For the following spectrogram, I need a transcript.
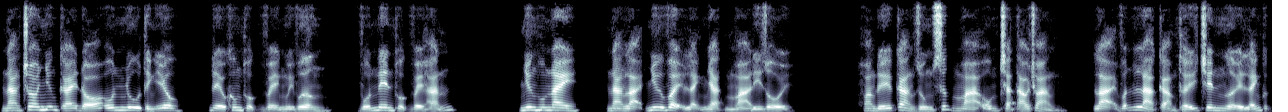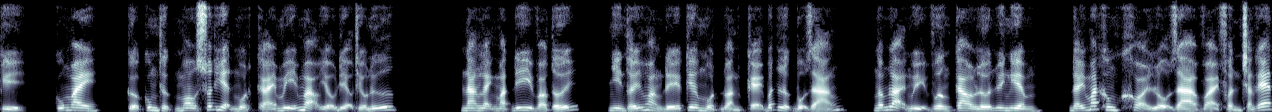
Nàng cho những cái đó ôn nhu tình yêu, đều không thuộc về Ngụy Vương, vốn nên thuộc về hắn. Nhưng hôm nay, nàng lại như vậy lạnh nhạt mà đi rồi. Hoàng đế càng dùng sức mà ôm chặt áo choàng, lại vẫn là cảm thấy trên người lãnh cực kỳ, cũng may, cửa cung thực mau xuất hiện một cái mỹ mạo hiểu điệu thiếu nữ. Nàng lạnh mặt đi vào tới, nhìn thấy hoàng đế kia một đoàn kẻ bất lực bộ dáng, ngẫm lại ngụy vương cao lớn uy nghiêm, đáy mắt không khỏi lộ ra vài phần chán ghét.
